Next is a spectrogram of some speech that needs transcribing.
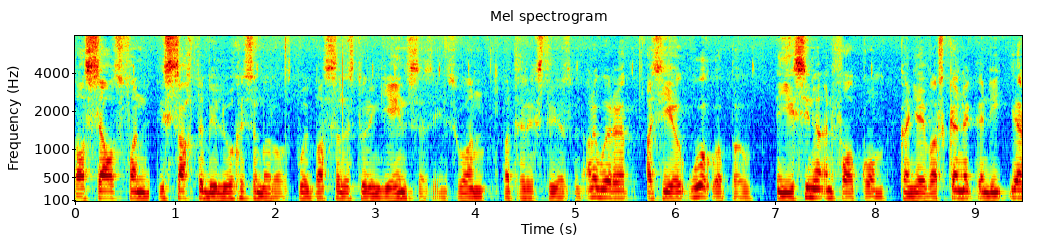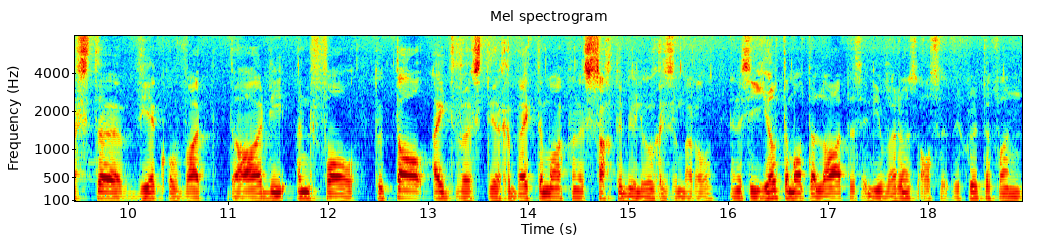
Daar selfs van die sagte biologiese middels, byvoorbeeld Bacillus thuringiensis en so aan wat geregistreer is. Met ander woorde, as jy jou oë oop hou en jy sien 'n inval kom, kan jy waarskynlik in die eerste week of wat daardie inval totaal uitwis deur gebruik te maak van 'n sagte biologiese middel en as jy heeltemal te laat is en die wurms al die grootte van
